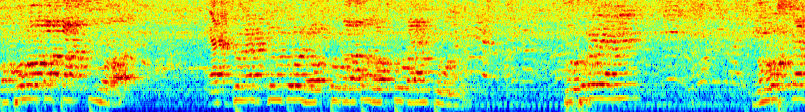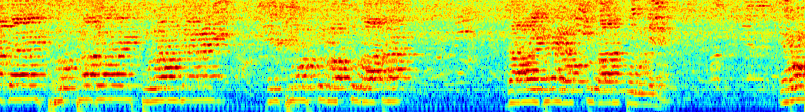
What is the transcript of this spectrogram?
সফলতা প্রাপ্তি হয় একজন একজন করে রক্তদাতা রক্তদান করবে। প্রথমে আমি নমস্কার জানাই, শ্রদ্ধা জানাই, প্রণাম জানাই, সেই সমস্ত রক্তদাতা যারা এখানে রক্তদান করলেন। এবং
